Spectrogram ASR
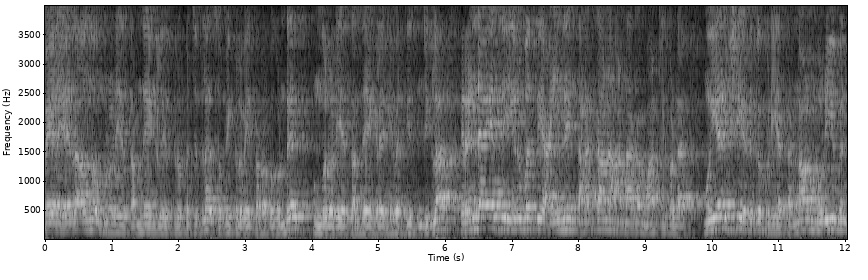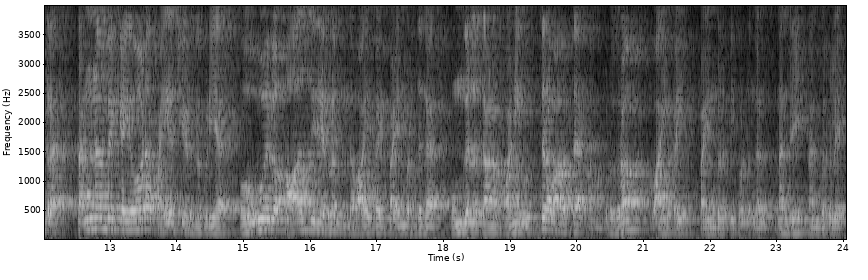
வேறு ஏதாவது உங்களுடைய சந்தேகங்கள் இருக்கிற பட்சத்தில் சுபிக்குழுவை தொடர்பு கொண்டு உங்களுடைய சந்தேகங்களை நிவர்த்தி செஞ்சுக்கலாம். ரெண்டாயிரத்தி இருபத்தி ஐந்தை தனக்கான ஆண்டாக மாற்றிக்கொள்ள முயற்சி எடுக்கக்கூடிய தன்னால் முடியும் என்ற தன்னம்பிக்கையோட பயிற்சி எடுக்கக்கூடிய ஒவ்வொரு ஆசிரியர்களும் இந்த வாய்ப்பை பயன்படுத்துங்க. உங்களுக்கான பணி உத்தரவாதத்தை நம்ம கொடுக்குறோம். வாய்ப்பை பயன்படுத்தி கொள்ளுங்கள். நன்றி நண்பர்களே.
